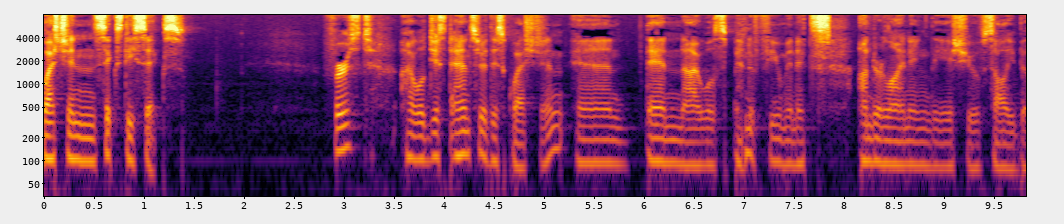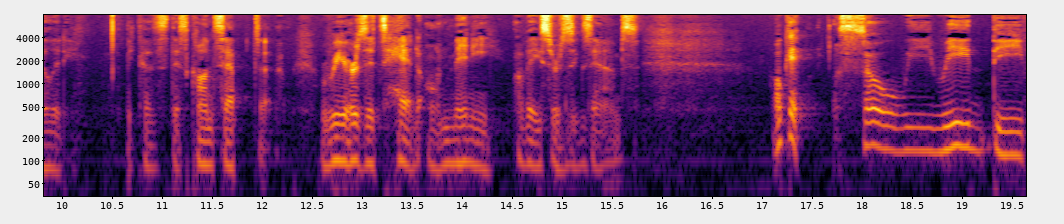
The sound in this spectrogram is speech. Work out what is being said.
Question 66. First, I will just answer this question and then I will spend a few minutes underlining the issue of solubility because this concept uh, rears its head on many of ACER's exams. Okay, so we read the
